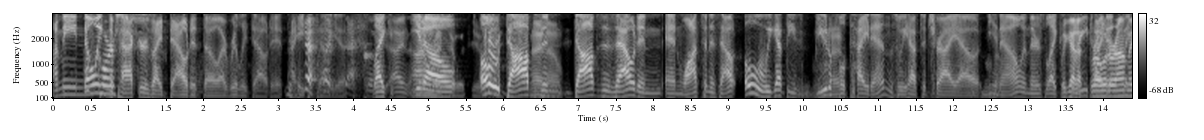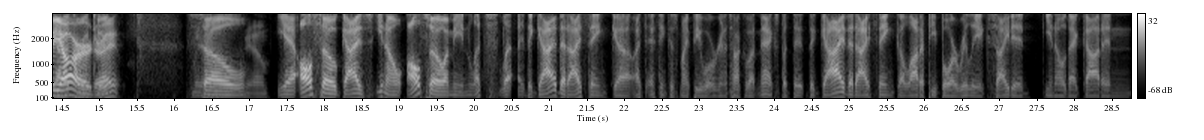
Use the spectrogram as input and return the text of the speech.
I mean, knowing course- the Packers, I doubt it though. I really doubt it. I hate to tell you. exactly. Like I- you I'm right know, you. oh Doubs I and know. Doubs is out and and Watson is out. Oh, we got these beautiful tight ends we have to try out. You know, and there's like we got to throw it around the yard, right? So Yeah. yeah. Also, guys, you know, also, I mean, let's let the guy that I think uh, I, th- I think this might be what we're going to talk about next. But the the guy that I think a lot of people are really excited, you know, that got in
